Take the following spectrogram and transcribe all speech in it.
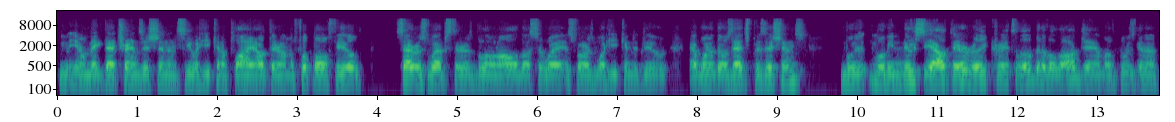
you know, make that transition and see what he can apply out there on the football field. Cyrus Webster has blown all of us away as far as what he can do at one of those edge positions. moving Nusi out there really creates a little bit of a logjam of who's going to,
